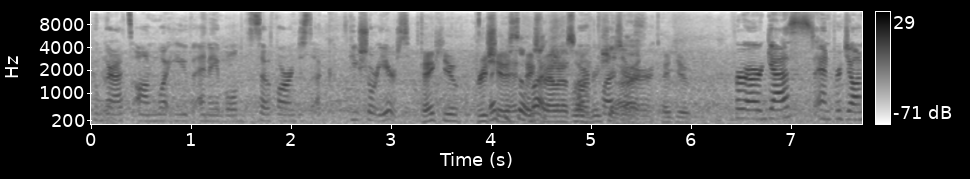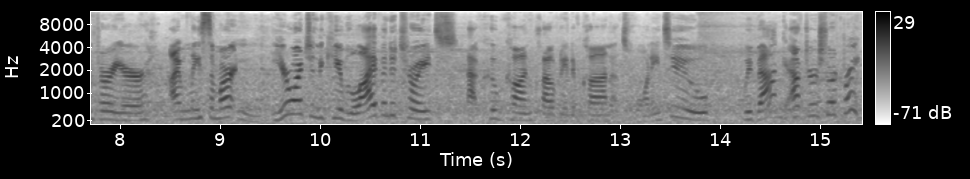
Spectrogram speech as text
congrats on what you've enabled so far in just a few short years. Thank you, appreciate you it. so Thanks much. for having us We on. appreciate it. pleasure. Thank you. For our guests and for John Furrier, I'm Lisa Martin. You're watching theCUBE live in Detroit at KubeCon Cloud Native Con 22. We'll be back after a short break.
